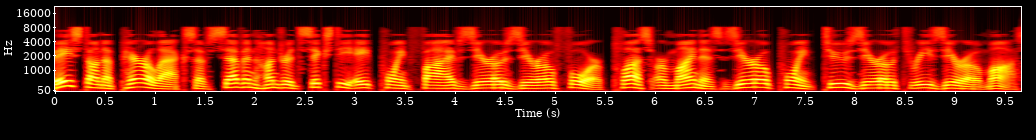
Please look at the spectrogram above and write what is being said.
Based on a parallax of 768.5004 plus or minus 0.2030 mas,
